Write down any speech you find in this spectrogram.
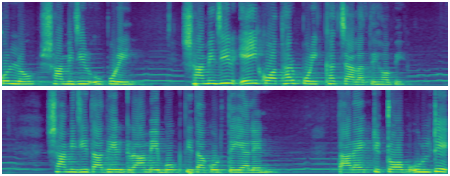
করল, স্বামীজির উপরেই, স্বামীজির এই কথার পরীক্ষা চালাতে হবে। স্বামীজি তাদের গ্রামে বক্তৃতা করতে গেলেন। তারা একটি টব উল্টে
